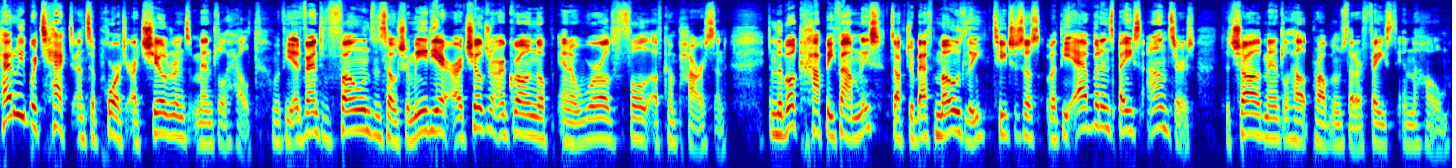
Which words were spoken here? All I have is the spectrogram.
How do we protect and support our children's mental health? With the advent of phones and social media, our children are growing up in a world full of comparison. In the book Happy Families, Dr. Beth Mosley teaches us about the evidence based answers to child mental health problems that are faced in the home.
